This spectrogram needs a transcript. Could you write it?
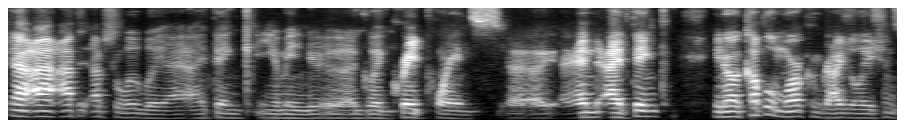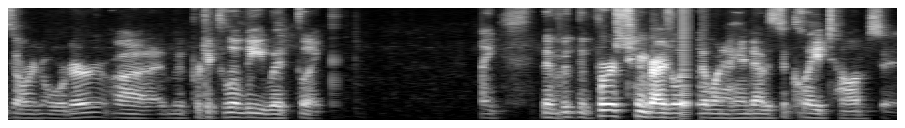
Yeah, absolutely. I think you mean uh, like great points, uh, and I think you know a couple more congratulations are in order, uh, particularly with like like the, the first congratulations I want to hand out is to Klay Thompson.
